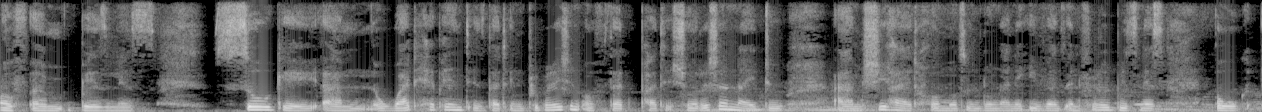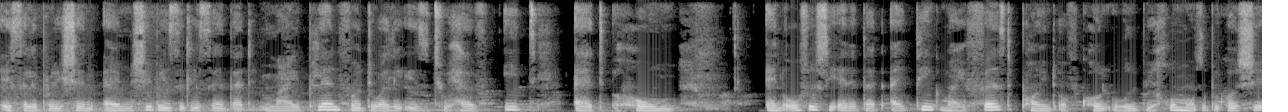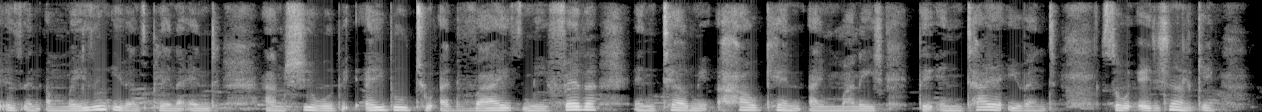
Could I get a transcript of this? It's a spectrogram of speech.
of um, business. So, okay, um, what happened is that in preparation of that party, Shorisha Naidoo, um, she hired Kgomotso Ndungane Events and Feral Business Org a celebration. Um, she basically said that my plan for Diwali is to have it at home and also she added that I think my first point of call will be Kgomotso because she is an amazing events planner and um, she will be able to advise me further and tell me how can I manage the entire event. So additionally,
